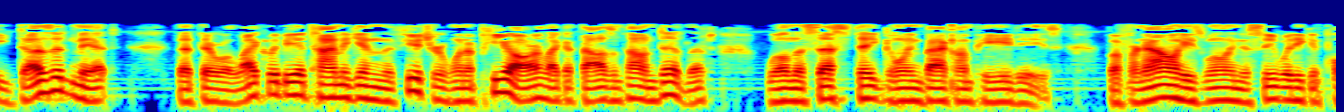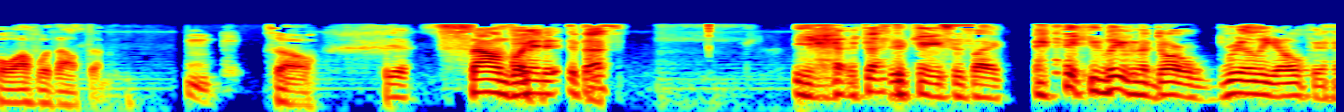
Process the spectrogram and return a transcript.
He does admit that there will likely be a time again in the future when a PR, like a thousand pound deadlift, will necessitate going back on PEDs. But for now, he's willing to see what he can pull off without them. Hmm. So, yeah, sounds like. I mean, if that's, yeah, if that's the case, it's like, he's leaving the door really open.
